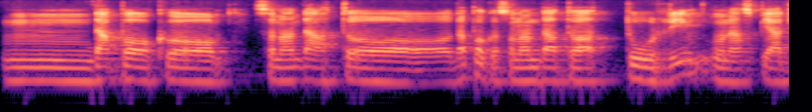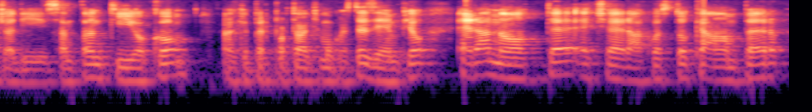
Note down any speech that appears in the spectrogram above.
Mh, mm, da, poco sono andato, da poco sono andato a Turri, una spiaggia di Sant'Antioco, anche per portare un attimo questo esempio. Era notte e c'era questo camper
